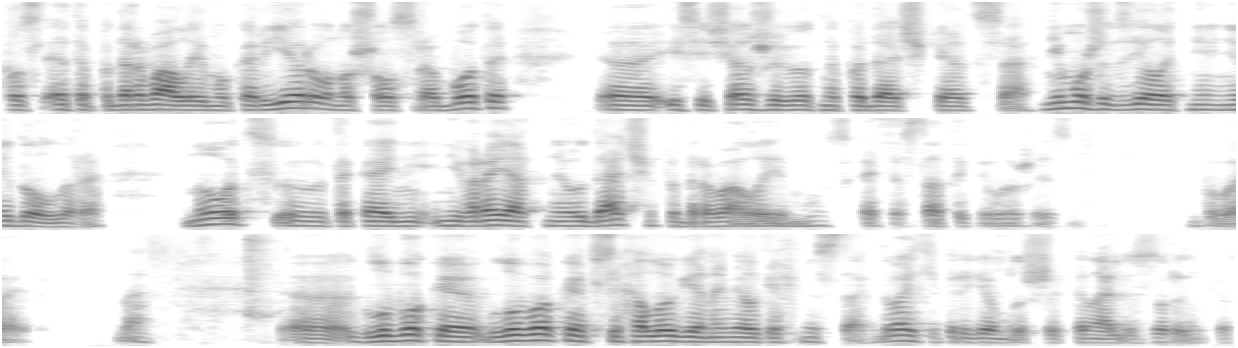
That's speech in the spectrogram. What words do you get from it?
После это подорвало ему карьеру, он ушел с работы и сейчас живет на подачке отца. Не может сделать ни, ни доллара. Но вот такая невероятная удача подорвала ему, сказать, остаток его жизни. Бывает. Да. Глубокая, глубокая психология на мелких местах. Давайте перейдем лучше к анализу рынков.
